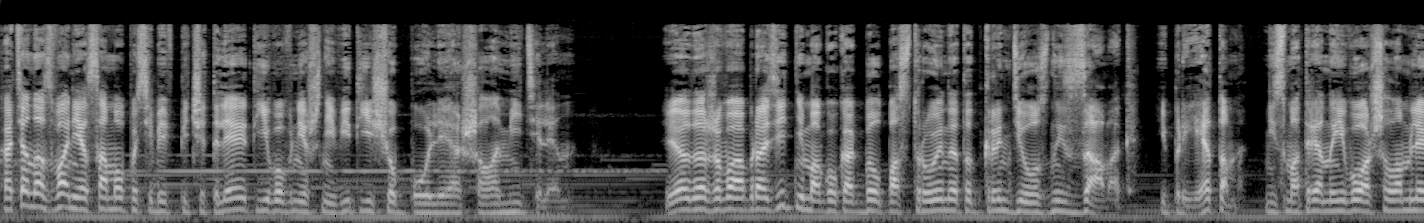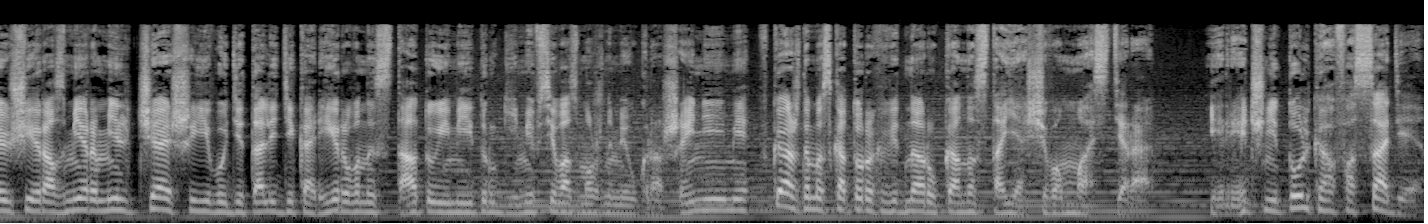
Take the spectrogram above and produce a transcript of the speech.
Хотя название само по себе впечатляет, его внешний вид еще более ошеломителен. Я даже вообразить не могу, как был построен этот грандиозный замок. И при этом, несмотря на его ошеломляющие размеры, мельчайшие его детали декорированы статуями и другими всевозможными украшениями, в каждом из которых видна рука настоящего мастера. И речь не только о фасаде.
